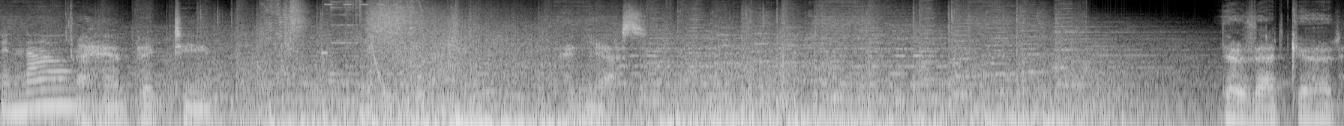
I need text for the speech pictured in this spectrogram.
And now A hand-picked team. And yes, they're that good.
